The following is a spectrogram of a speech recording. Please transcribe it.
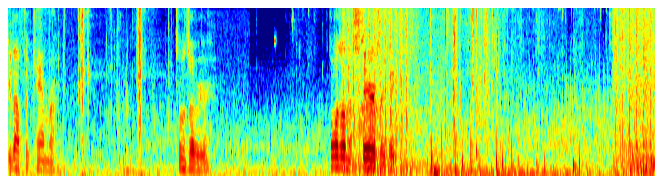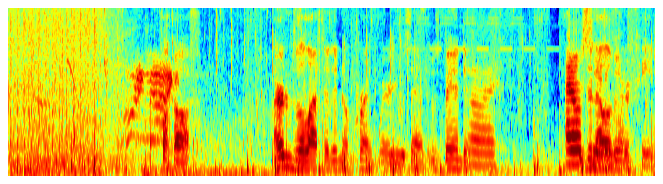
Get off the camera. Someone's over here. Someone's on the stairs, I think. Fuck off. I heard him to the left. I didn't know quite where he was at. It was Bandit. Uh, I don't He's see in any elevator. more feet.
